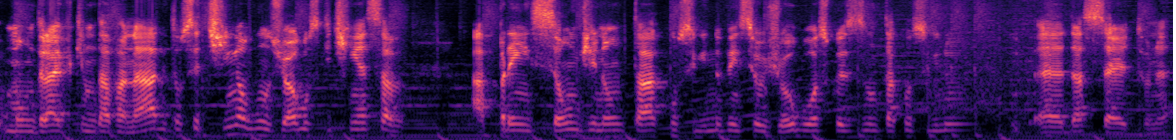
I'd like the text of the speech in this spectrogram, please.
uma, um drive que não dava nada, então você tinha alguns jogos que tinha essa apreensão de não estar tá conseguindo vencer o jogo ou as coisas não tá conseguindo é, dar certo, né?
